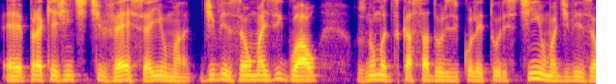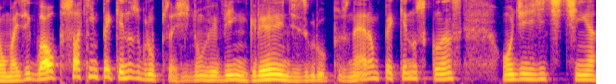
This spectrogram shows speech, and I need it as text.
é, para que a gente tivesse aí uma divisão mais igual os nômades caçadores e coletores tinham uma divisão mais igual, só que em pequenos grupos. A gente não vivia em grandes grupos, né? Eram pequenos clãs onde a gente tinha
